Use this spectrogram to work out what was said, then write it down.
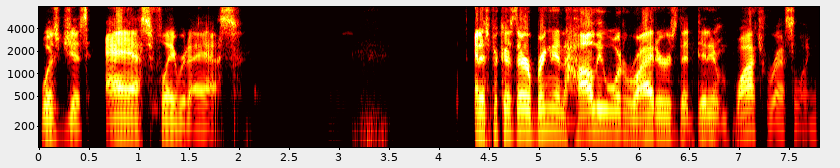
was just ass flavored ass. And it's because they were bringing in Hollywood writers that didn't watch wrestling.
